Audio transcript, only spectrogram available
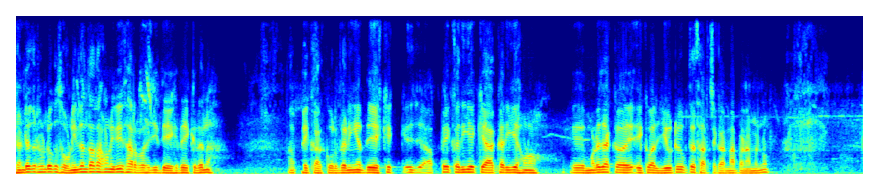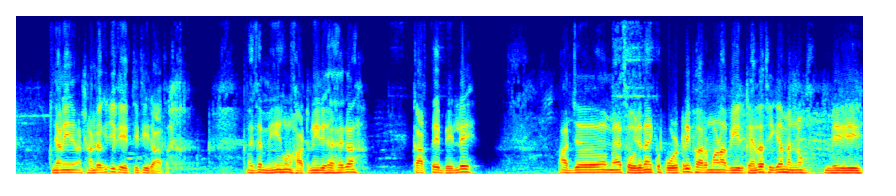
ਠੰਡਕ ਠੰਡਕ ਸੌਣੀ ਦਿੰਦਾ ਤਾਂ ਹੁਣ ਇਹਦੀ ਸਰਵਿਸ ਜੀ ਦੇਖਦੇ ਇੱਕ ਦਿਨ। ਆਪੇ ਕਰ ਕਰ ਦੇਣੀ ਆ, ਦੇਖ ਕੇ ਆਪੇ ਕਰੀਏ, ਕਿਆ ਕਰੀਏ ਹੁਣ। ਇਹ ਮੜ ਜਾ ਇੱਕ ਵਾਰ YouTube ਤੇ ਸਰਚ ਕਰਨਾ ਪੈਣਾ ਮੈਨੂੰ। ਜਾਣੀ ਠੰਡਕ ਜੀ ਦੇਤੀ ਤੀ ਰਾਤ। ਮੈਂ ਤਾਂ ਮੀਂਹ ਹੁਣ ਹਟ ਨਹੀਂ ਰਿਹਾ ਹੈਗਾ। ਕਰਤੇ ਵਿਹਲੇ। ਅੱਜ ਮੈਂ ਸੋਚਦਾ ਇੱਕ ਪੋਲਟਰੀ ਫਾਰਮ ਵਾਲਾ ਵੀਰ ਕਹਿੰਦਾ ਸੀਗਾ ਮੈਨੂੰ ਵੀ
